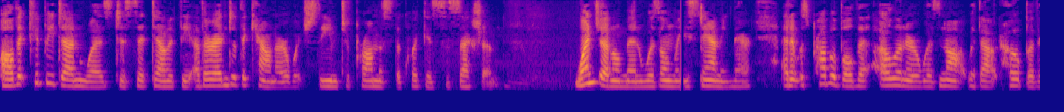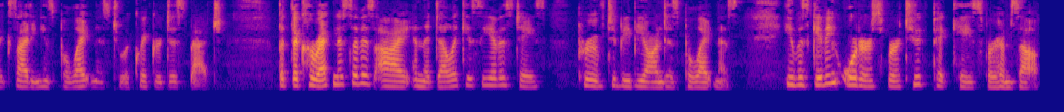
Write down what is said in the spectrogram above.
All that could be done was to sit down at the other end of the counter, which seemed to promise the quickest secession. One gentleman was only standing there, and it was probable that Elinor was not without hope of exciting his politeness to a quicker dispatch. But the correctness of his eye and the delicacy of his taste proved to be beyond his politeness. He was giving orders for a toothpick case for himself,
